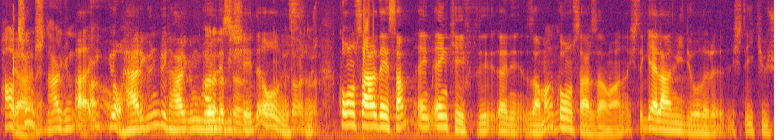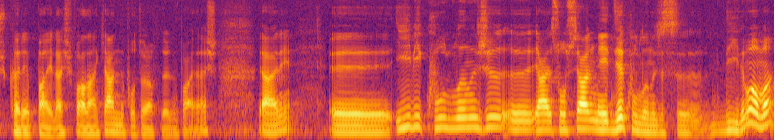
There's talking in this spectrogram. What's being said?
Ha, atıyor yani. musun her gün? Ha, yok her gün değil. Her gün böyle Arada bir şeyde olmuyorsun. Doğru. Konserdeysem en, en keyifli hani zaman konser zamanı. İşte gelen videoları işte 2-3 kare paylaş falan. Kendi fotoğraflarını paylaş. Yani e, iyi bir kullanıcı e, yani sosyal medya kullanıcısı değilim ama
